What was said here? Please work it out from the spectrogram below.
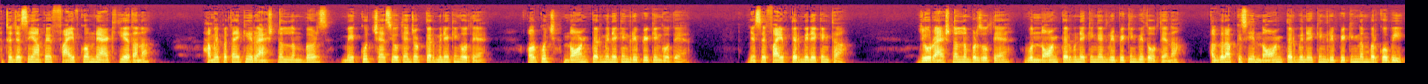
अच्छा जैसे यहाँ पे फाइव को हमने ऐड किया था ना, हमें पता है कि रैशनल नंबर्स में कुछ ऐसे होते हैं जो टर्मिनेटिंग होते हैं और कुछ नॉन टर्मिनेटिंग रिपीटिंग होते हैं। जैसे फाइव टर्मिनेटिंग था, जो रैशनल नंबर्स होते हैं, वो नॉन टर्मिनेटिंग एंड रिपीटिंग भी तो होते हैं ना। अगर आप किसी नॉन टर्मिनेटिंग रिपीटिंग नंबर को भी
